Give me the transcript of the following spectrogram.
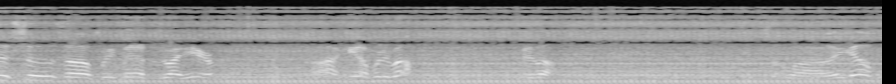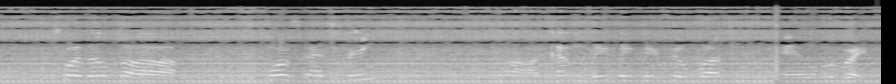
this is uh, Free Fences right here. Uh, came out pretty well. Pretty well. So uh, there you go. Troy Bilt uh, Horse HP. Uh, cutting big, big, big field brush and a little. Thanks.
